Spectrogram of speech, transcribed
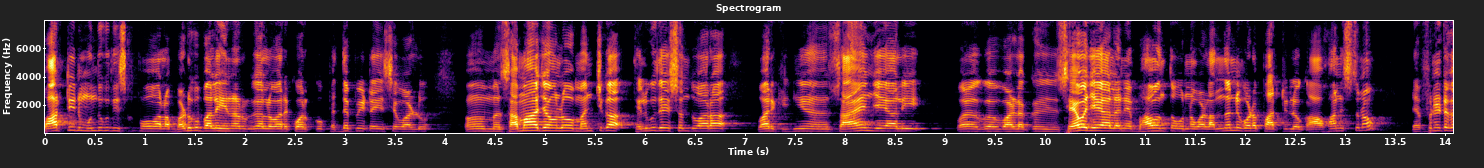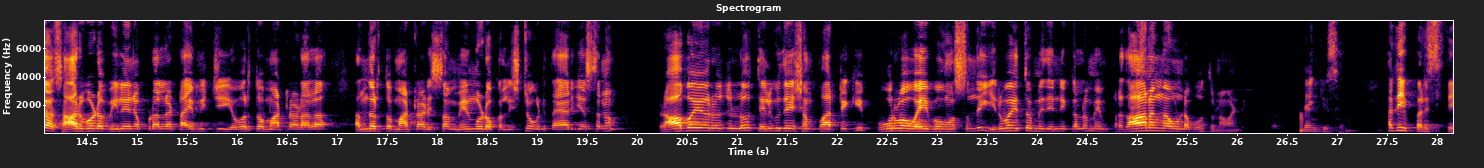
పార్టీని ముందుకు తీసుకుపోవాలో బడుగు బలహీన వర్గాల వారి వరకు పెద్దపీట వేసేవాళ్ళు సమాజంలో మంచిగా తెలుగుదేశం ద్వారా వారికి సాయం చేయాలి వాళ్ళకి సేవ చేయాలనే భావంతో ఉన్న వాళ్ళందరినీ కూడా పార్టీలోకి ఆహ్వానిస్తున్నాం. డెఫినెట్గా సార్ కూడా వీలైనప్పుడల్లా టైం ఇచ్చి ఎవరితో మాట్లాడాలా అందరితో మాట్లాడిస్తాం. మేము కూడా ఒక లిస్ట్ ఒకటి తయారు చేస్తున్నాం. రాబోయే రోజుల్లో తెలుగుదేశం పార్టీకి పూర్వ వైభవం వస్తుంది. ఇరవై తొమ్మిది ఎన్నికల్లో మేము ప్రధానంగా ఉండబోతున్నామండి. థ్యాంక్ యూ సార్ అది పరిస్థితి.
